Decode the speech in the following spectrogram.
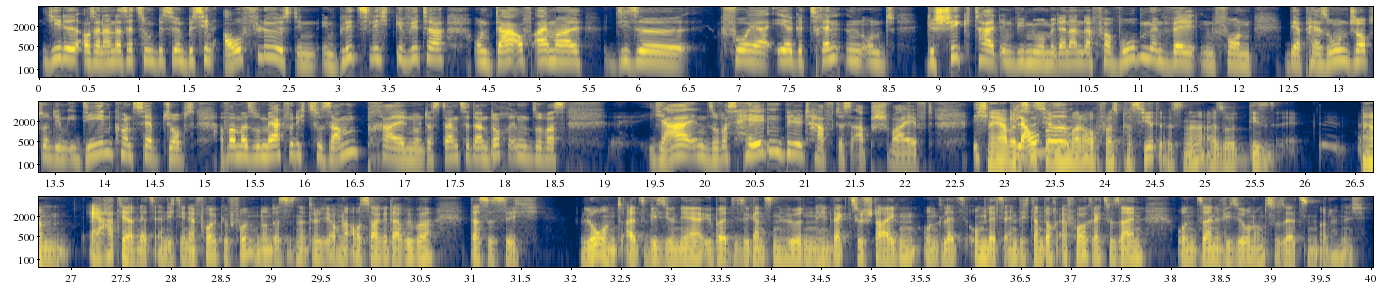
jede Auseinandersetzung ein bisschen, ein bisschen auflöst in, in Blitzlichtgewitter und da auf einmal diese vorher eher getrennten und geschickt halt irgendwie nur miteinander verwobenen Welten von der Person Jobs und dem Ideenkonzept Jobs auf einmal so merkwürdig zusammenprallen und das Ganze dann doch in sowas ja, in sowas Heldenbildhaftes abschweift. Ich Naja, aber glaube, das ist ja nun mal auch, was passiert ist, ne? Also diese, ähm, er hat ja letztendlich den Erfolg gefunden und das ist natürlich auch eine Aussage darüber, dass es sich lohnt, als Visionär über diese ganzen Hürden hinwegzusteigen und letzt, um letztendlich dann doch erfolgreich zu sein und seine Vision umzusetzen, oder nicht?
